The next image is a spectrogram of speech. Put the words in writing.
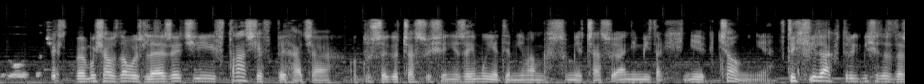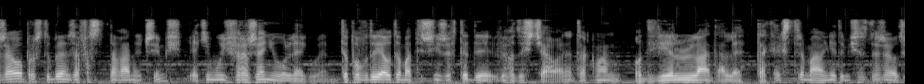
wywoływać. Bym musiał znowuż leżeć i w trans się wpychać, a od dłuższego czasu się nie zajmuję tym, nie mam w sumie czasu, ani mi tak nie ciągnie. W tych chwilach, w których mi się to zdarzało, po prostu byłem zafascynowany czymś, jakiemuś wrażeniu uległem. To powoduje automatycznie, że wtedy wychodzę z ciała. Ciała. No tak mam od wielu lat, ale tak ekstremalnie to mi się zdarzało. To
